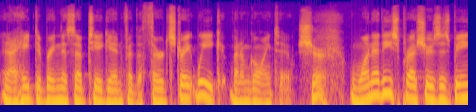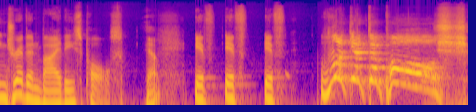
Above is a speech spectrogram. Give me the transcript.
and I hate to bring this up to you again for the third straight week, but I'm going to. Sure. One of these pressures is being driven by these polls. Yep. If if if look at the polls,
